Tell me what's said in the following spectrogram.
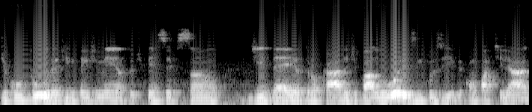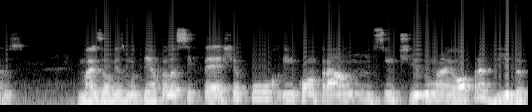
de cultura, de entendimento, de percepção, de ideia trocada, de valores, inclusive, compartilhados mas ao mesmo tempo ela se fecha por encontrar um sentido maior para a vida,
